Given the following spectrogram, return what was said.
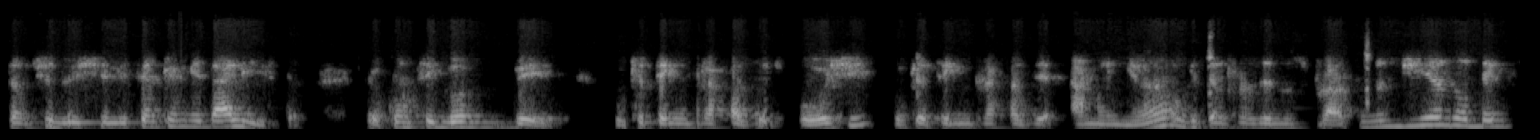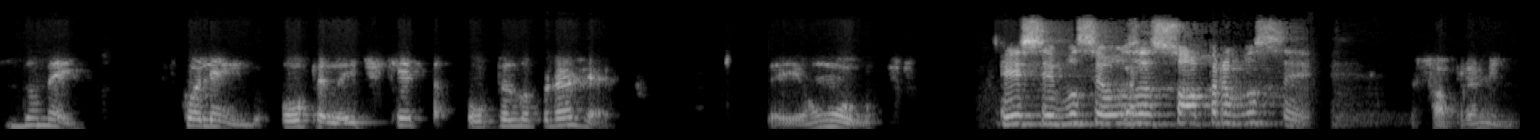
Então, te deixo ele sempre me dá lista. Eu consigo ver o que eu tenho para fazer hoje, o que eu tenho para fazer amanhã, o que eu tenho para fazer nos próximos dias ou dentro do mês, escolhendo ou pela etiqueta ou pelo projeto. Daí é um outro. Esse você usa só para você? Só para mim.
